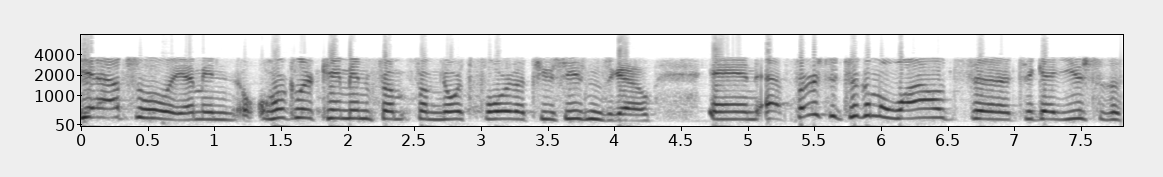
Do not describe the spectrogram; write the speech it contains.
Yeah, absolutely. I mean, Horchler came in from from North Florida two seasons ago, and at first it took him a while to to get used to the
